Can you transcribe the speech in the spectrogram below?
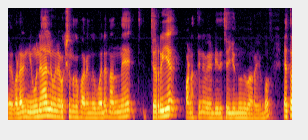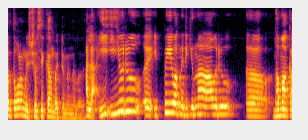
വളരെ ന്യൂനാൽ ന്യൂനപക്ഷം എന്നൊക്കെ പറയുന്നത് പോലെ നന്നേ ചെറിയ പണത്തിന് വേണ്ടി ഇത് ചെയ്യുന്നു എന്ന് പറയുമ്പോൾ എത്രത്തോളം വിശ്വസിക്കാൻ പറ്റും എന്നുള്ളത്? അല്ല ഈ ഈ ഒരു ഇപ്പൊ ഈ വന്നിരിക്കുന്ന ആ ഒരു ധമാക്ക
